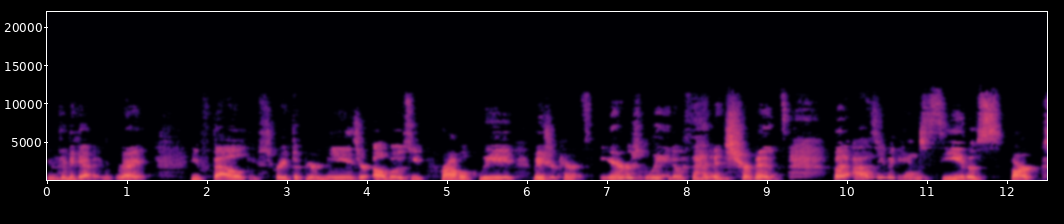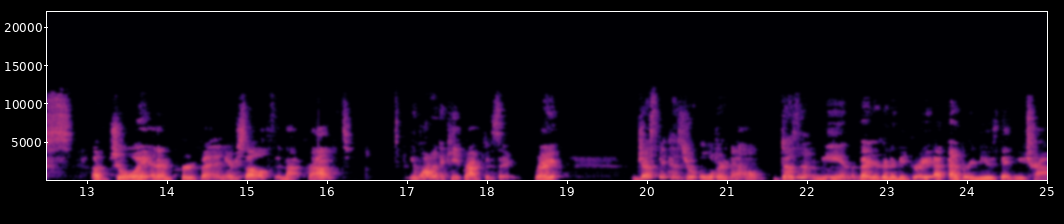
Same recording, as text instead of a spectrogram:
in the beginning, right? You fell, you scraped up your knees, your elbows, you probably made your parents' ears bleed with that instrument. But as you began to see those sparks of joy and improvement in yourself in that craft, you wanted to keep practicing, right? Just because you're older now doesn't mean that you're going to be great at every new thing you try.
